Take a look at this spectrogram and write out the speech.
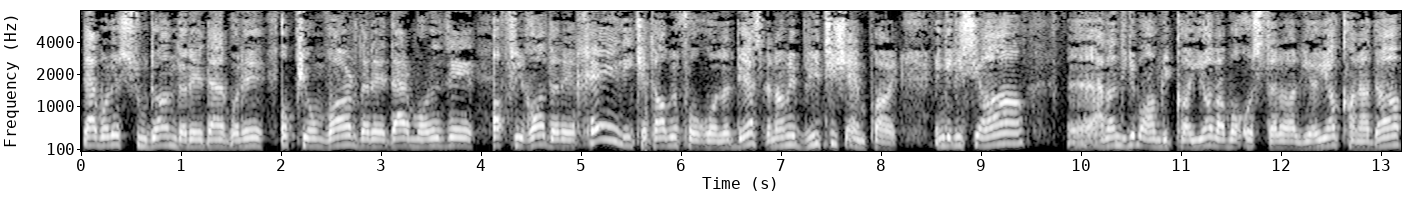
درباره سودان داره درباره اوپیوموار داره در مورد آفریقا داره. خیلی کتاب فوق العاده است به نام بریتیش امپایر انگلیسی ها الان دیگه با آمریکایی ها و با استرالیا یا کانادا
